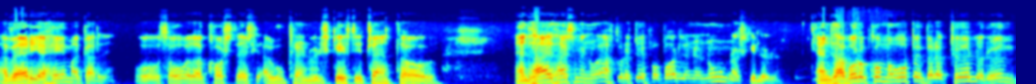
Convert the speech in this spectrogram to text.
að verja heimagarðin og þó að það kosti að Úkræn vil skipti í tvent þá, en það er það sem er nú akkurat upp á borðinu núna, skilur en það voru að koma ofinbæra tölur um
